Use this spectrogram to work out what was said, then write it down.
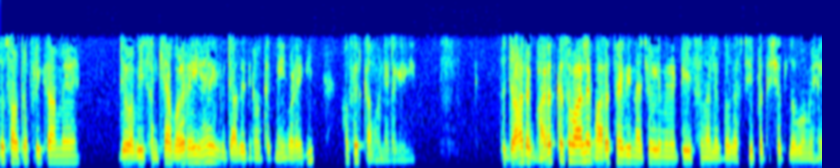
तो साउथ अफ्रीका में जो अभी संख्या बढ़ रही है, ज़्यादा दिनों तक नहीं बढ़ेगी और फिर कम होने लगेगी। तो जहाँ तक भारत का सवाल है, भारत में भी नेचुरल इम्यूनिटी इस समय लगभग अस्सी प्रतिशत लोगों में है।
